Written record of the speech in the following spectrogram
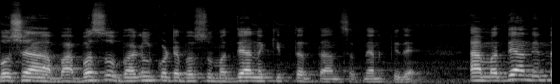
ಬಹುಶಃ ಬ, ಬಸ್ಸು, ಬಾಗಲಕೋಟೆ ಬಸ್ಸು ಮಧ್ಯಾಹ್ನಕ್ಕಿತ್ತಂತ ಅನ್ಸುತ್ತೆ ನೆನಪಿದೆ. ಆ ಮಧ್ಯಾಹ್ನದಿಂದ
